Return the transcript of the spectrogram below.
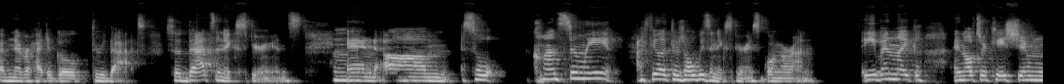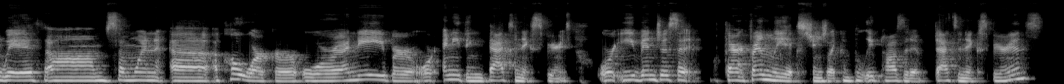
I've never had to go through that. So that's an experience. Mm-hmm. and um so constantly i feel like there's always an experience going around even like an altercation with um, someone, uh, a coworker or a neighbor or anything, that's an experience. Or even just a friendly exchange, like completely positive, that's an experience.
